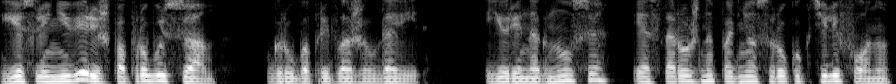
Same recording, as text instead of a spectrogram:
«Если не веришь, попробуй сам», — грубо предложил Давид. Юрий нагнулся и осторожно поднес руку к телефону.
